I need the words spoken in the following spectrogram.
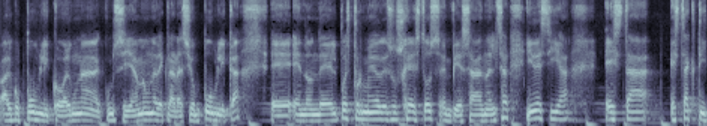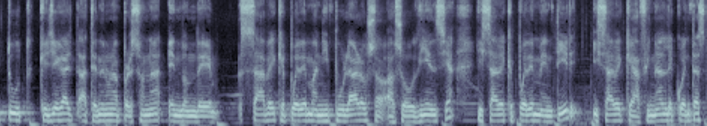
algo público, alguna, ¿cómo se llama? Una declaración pública. Eh, en donde él pues por medio de sus gestos empieza a analizar y decía esta, esta actitud que llega a tener una persona en donde sabe que puede manipular a su, a su, audiencia y sabe que puede mentir y sabe que a final de cuentas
